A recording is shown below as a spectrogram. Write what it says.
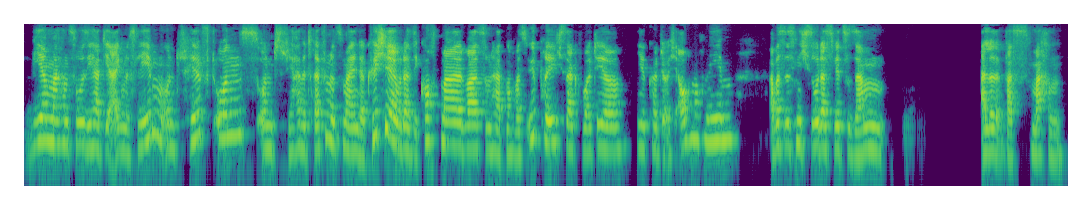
wir machen es so, sie hat ihr eigenes Leben und hilft uns und ja, wir treffen uns mal in der Küche oder sie kocht mal was und hat noch was übrig, sagt, wollt ihr, hier könnt ihr euch auch noch nehmen. Aber es ist nicht so, dass wir zusammen alle was machen.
